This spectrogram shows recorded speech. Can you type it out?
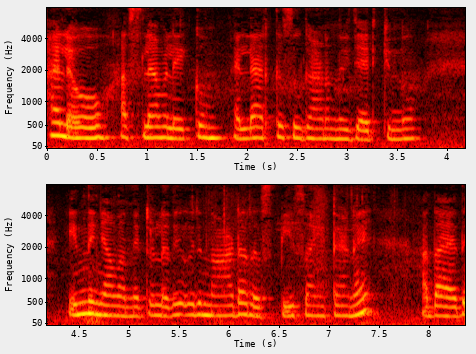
ഹലോ അസ്സാം വലൈക്കും എല്ലാവർക്കും സുഖമാണെന്ന് വിചാരിക്കുന്നു. ഇന്ന് ഞാൻ വന്നിട്ടുള്ളത് ഒരു നാടൻ റെസിപ്പീസ് ആയിട്ടാണ് അതായത്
